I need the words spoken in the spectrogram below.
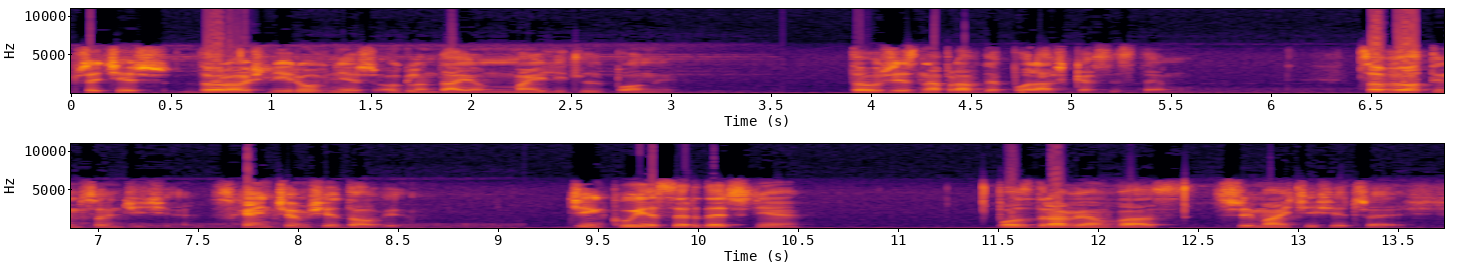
przecież dorośli również oglądają My Little Pony. To już jest naprawdę porażka systemu. Co wy o tym sądzicie? Z chęcią się dowiem. Dziękuję serdecznie. Pozdrawiam was. Trzymajcie się, cześć.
